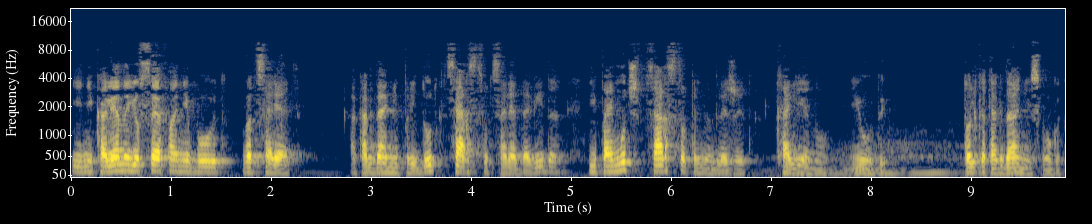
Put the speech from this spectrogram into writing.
и не колено Юсефа они будут воцарять, а когда они придут к царству царя Давида и поймут, что царство принадлежит колену Иуды. Только тогда они смогут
